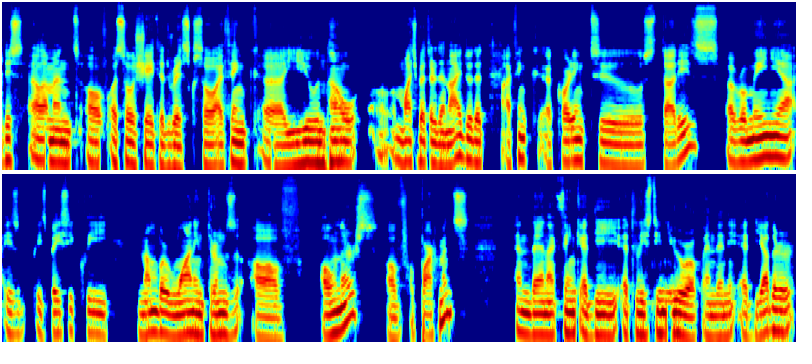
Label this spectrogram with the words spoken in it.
This element of associated risk. So I think uh, you know uh, much better than I do that. I think according to studies, uh, Romania is is basically number one in terms of owners of apartments and then I think at the at least in Europe, and then at the other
